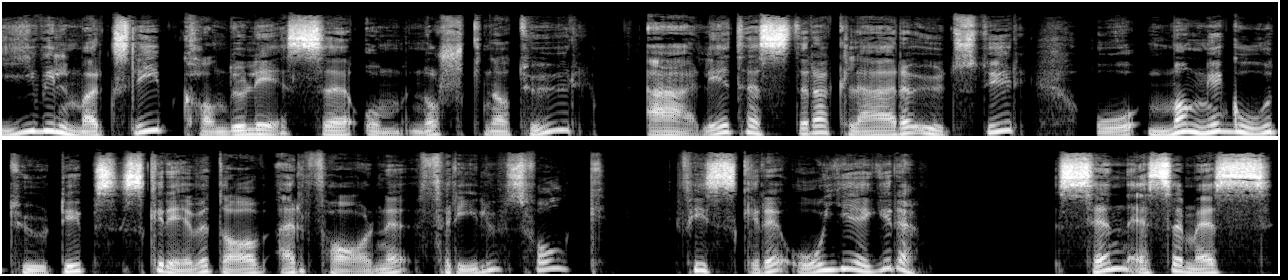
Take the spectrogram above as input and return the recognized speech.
I Villmarksliv kan du lese om norsk natur, ærlige tester av klær og utstyr, og mange gode turtips skrevet av erfarne friluftsfolk, fiskere og jegere. Send SMS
